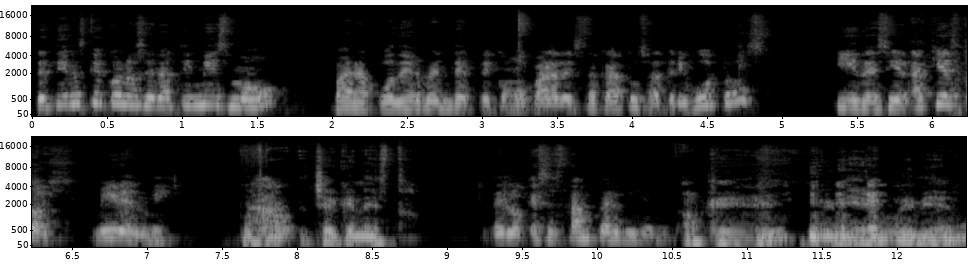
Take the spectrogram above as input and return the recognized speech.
te tienes que conocer a ti mismo para poder venderte, como para destacar tus atributos y decir, aquí estoy, mírenme, Por Ah. favor, chequen esto. de lo que se están perdiendo. Ok, muy bien, muy bien.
